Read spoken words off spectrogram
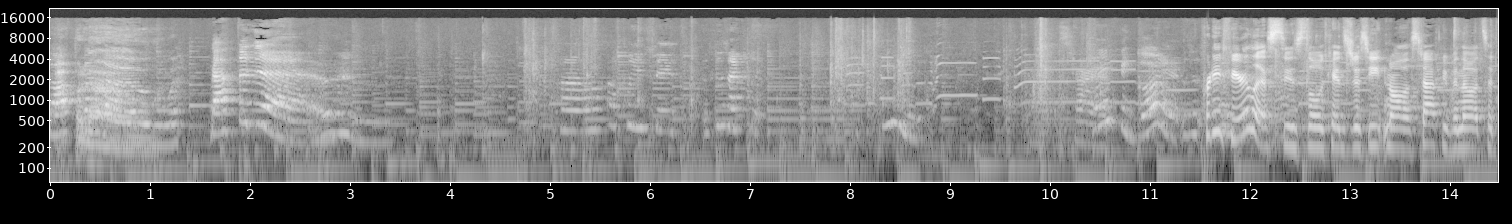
Buffalo. That's the dough. Uh, please say this is actually. Pretty good. Pretty fearless, these little kids just eating all the stuff, even though it's a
